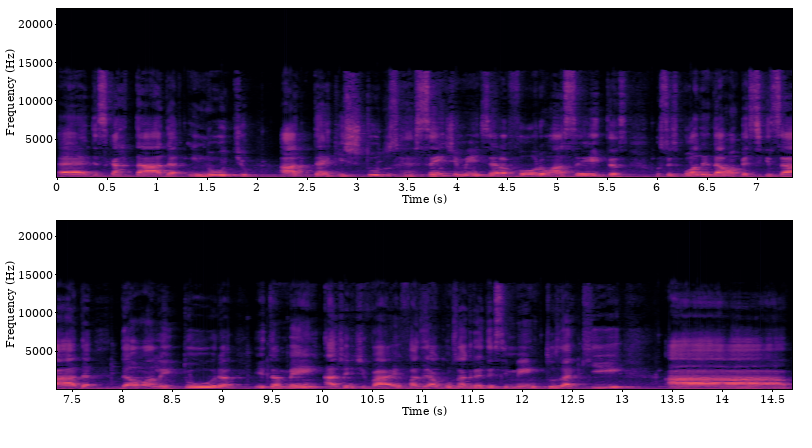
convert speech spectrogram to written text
é, descartada, inútil. Até que estudos recentemente elas foram aceitas. Vocês podem dar uma pesquisada, dar uma leitura e também a gente vai fazer alguns agradecimentos aqui a,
